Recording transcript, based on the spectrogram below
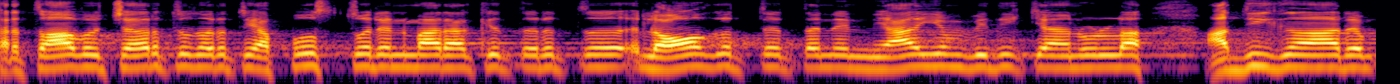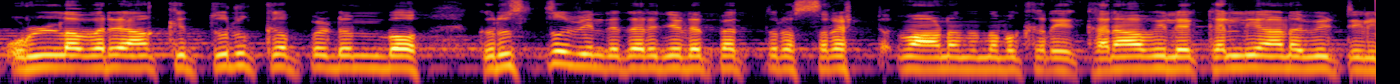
കർത്താവ് ചേർത്ത് നിർത്തി അപ്പോസ്തുരന്മാരാക്കി തീർത്ത് ലോകത്തെ തന്നെ ന്യായം വിധിക്കാനുള്ള അധികാരം ഉള്ളവരാക്കി തുരുക്കപ്പെടുമ്പോൾ ക്രിസ്തുവിന്റെ തിരഞ്ഞെടുപ്പ് എത്ര ശ്രേഷ്ഠമാണെന്ന് നമുക്കറിയാം. കനാവിലെ കല്യാണ വീട്ടിൽ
